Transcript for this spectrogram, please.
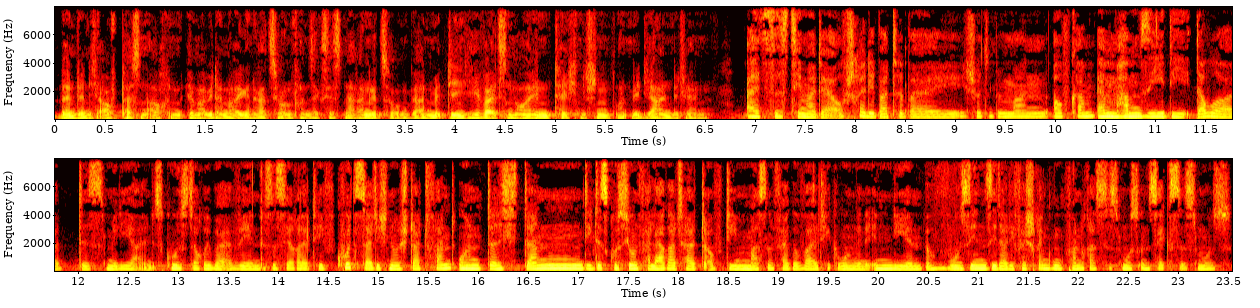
wenn wir nicht aufpassen, auch immer wieder neue Generationen von Sexisten herangezogen werden mit den jeweils neuen technischen und medialen Mitteln. Als das Thema der Aufschreidebatte bei Böhmermann aufkam, ähm, haben Sie die Dauer des medialen Diskurs darüber erwähnt, dass es ja relativ kurzzeitig nur stattfand und sich dann die Diskussion verlagert hat auf die Massenvergewaltigungen in Indien. Wo sehen Sie da die Verschränkung von Rassismus und Sexismus?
